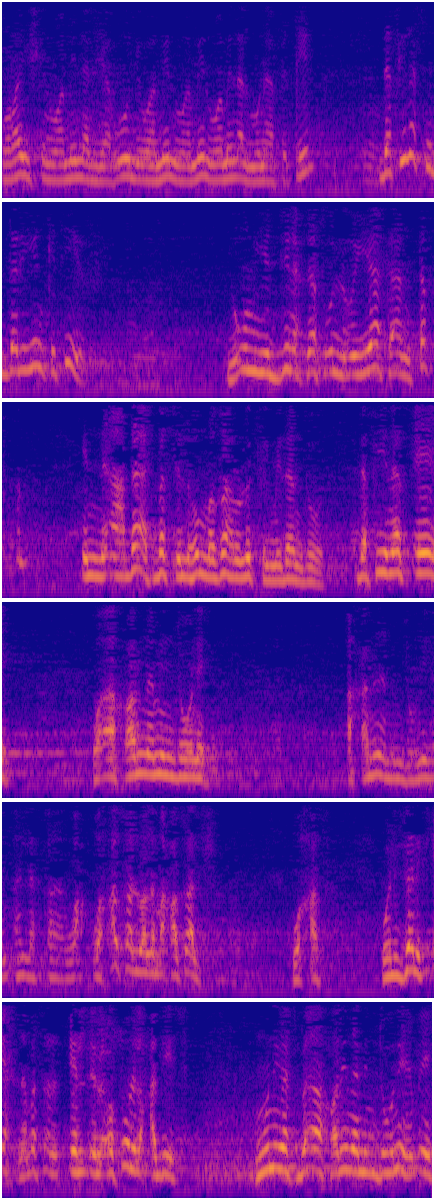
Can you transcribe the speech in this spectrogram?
قريش ومن اليهود ومن ومن ومن المنافقين. ده في ناس مداريين كتير. يقوم يدينا احتياط تقول له إياك أن تفهم إن أعدائك بس اللي هم ظهروا لك في الميدان دول. ده في ناس إيه؟ واخرين من دونهم. اخرين من دونهم. قال لك آه وحصل ولا ما حصلش؟ وحصل. ولذلك إحنا مثلا العصور الحديثه منيت بآخرين من دونهم. إيه؟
